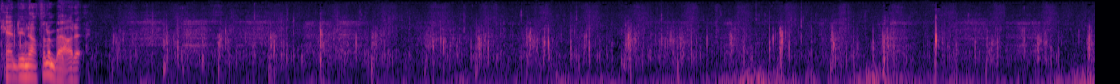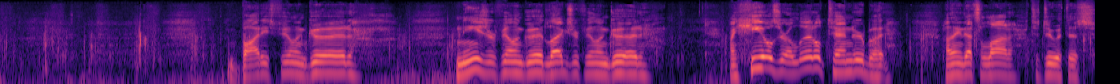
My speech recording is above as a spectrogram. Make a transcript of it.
Can't do nothing about it. Body's feeling good. Knees are feeling good. Legs are feeling good. My heels are a little tender, but I think that's a lot to do with this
